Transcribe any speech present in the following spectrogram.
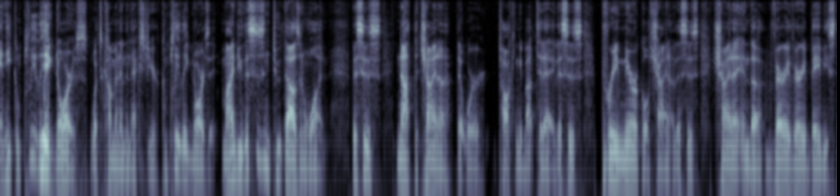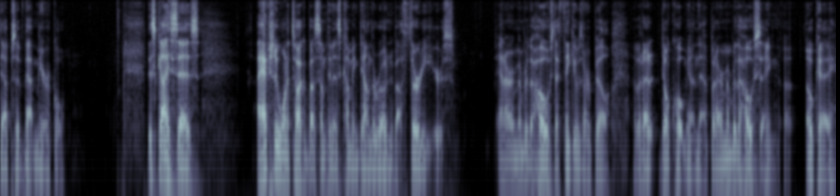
And he completely ignores what's coming in the next year. Completely ignores it. Mind you, this is in 2001. This is not the China that we're talking about today. This is pre miracle China. This is China in the very, very baby steps of that miracle. This guy says, I actually want to talk about something that's coming down the road in about 30 years. And I remember the host, I think it was Art Bell, but I, don't quote me on that. But I remember the host saying, uh, okay.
